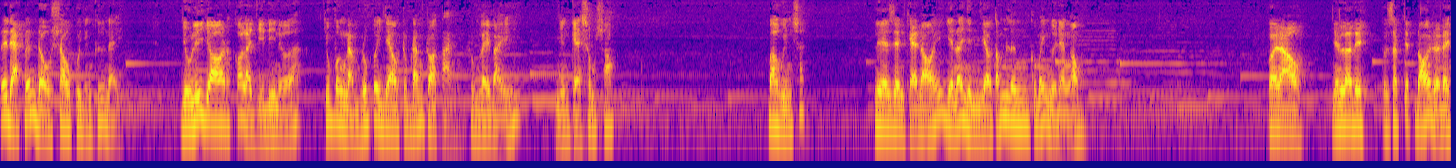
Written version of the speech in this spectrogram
để đạt đến độ sâu của những thứ này. Dù lý do có là gì đi nữa, chúng vẫn nằm rút với nhau trong đám tro tàn rung lẩy bẩy, những kẻ sống sót. ba quyển sách. Liazen khẽ nói và nó nhìn vào tấm lưng của mấy người đàn ông. Vậy nào, nhìn lên đi, tôi sắp chết đói rồi đây.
